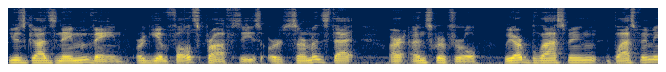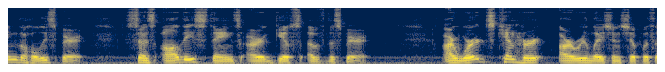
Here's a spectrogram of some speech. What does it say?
use God's name in vain, or give false prophecies, or sermons that are unscriptural, we are blaspheming, blaspheming the Holy Spirit, since all these things are gifts of the Spirit. Our words can hurt our relationship with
